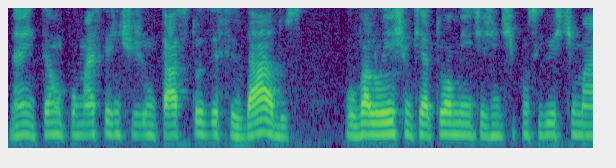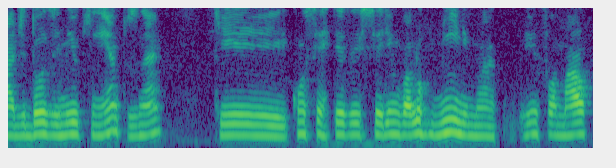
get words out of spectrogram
Né? Então, por mais que a gente juntasse todos esses dados, o valuation que atualmente a gente conseguiu estimar de 12.500, né? que com certeza isso seria um valor mínimo, informal,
